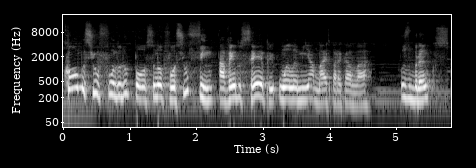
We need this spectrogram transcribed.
Como se o fundo do poço não fosse o fim, havendo sempre uma laminha a mais para cavar. Os brancos,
